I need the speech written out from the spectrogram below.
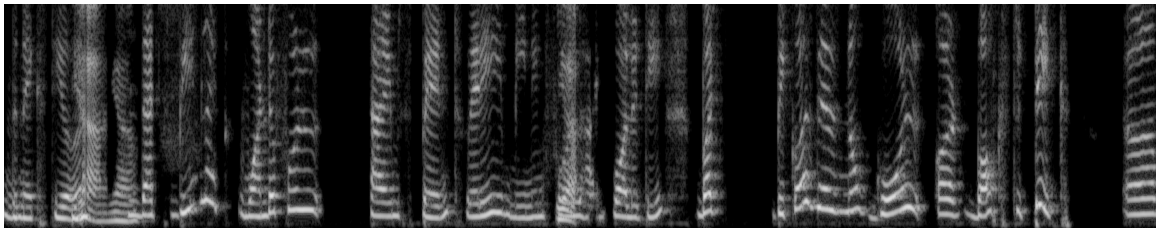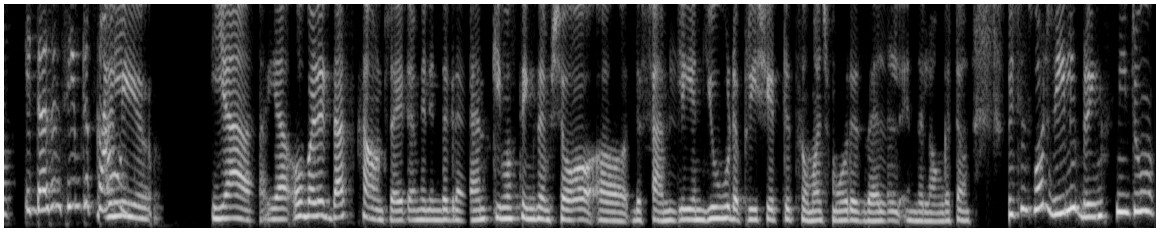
the next year. Yeah yeah. That's been like wonderful time spent, very meaningful, yeah. high quality. But because there's no goal or box to tick, um, it doesn't seem to count. you- yeah, yeah. Oh, but it does count, right? I mean, in the grand scheme of things, I'm sure uh, the family and you would appreciate it so much more as well in the longer term, which is what really brings me to,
